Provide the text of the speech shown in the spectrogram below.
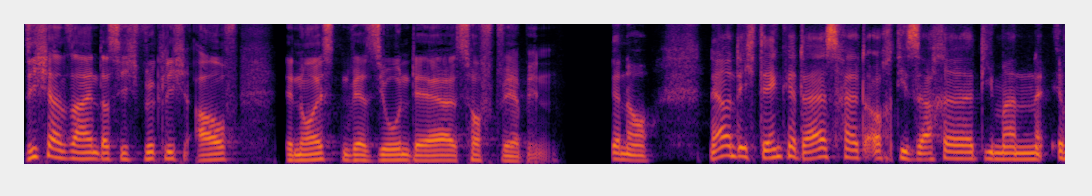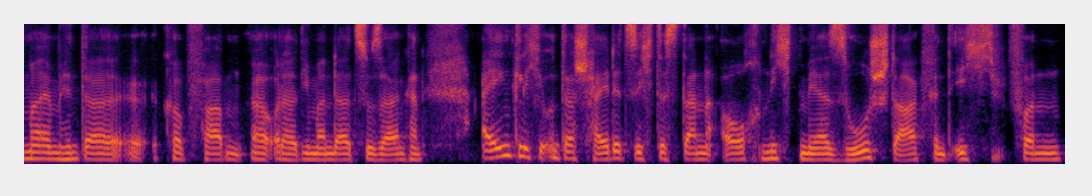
sicher sein, dass ich wirklich auf der neuesten Version der Software bin. Genau. Ja, und ich denke, da ist halt auch die Sache, die man immer im Hinterkopf haben äh, oder die man dazu sagen kann. Eigentlich unterscheidet sich das dann auch nicht mehr so stark, finde ich, von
